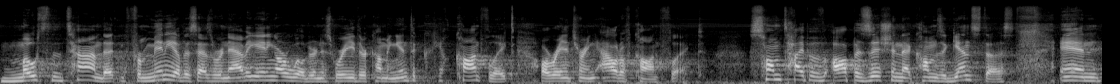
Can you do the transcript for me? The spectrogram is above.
most of the time that for many of us as we're navigating our wilderness we're either coming into conflict or we're entering out of conflict. Some type of opposition that comes against us. And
